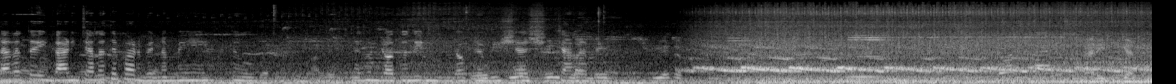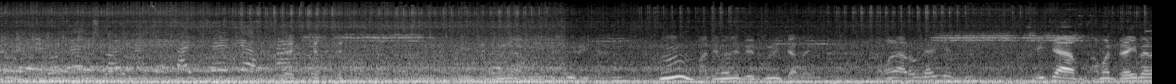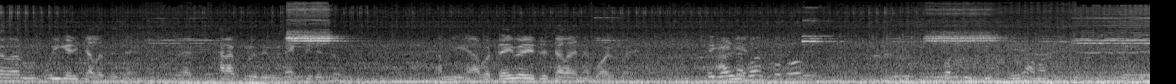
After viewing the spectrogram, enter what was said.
তারা তো এই গাড়ি চালাতে পারবে না, মেয়ে তো এখন যতদিন ডক্টর বিশ্বাস চালাবে গাড়ি ঠিক আছে এই জন্য আমি একটু করি না। মাঝে বের করে চালাই আমার আরও গাড়ি আছে। এইটা আমার ড্রাইভার আবার ওই গাড়ি চালাতে চায়। খারাপ করে দেবেন অ্যাক্সিডেন্ট হবে। আমি আবার ড্রাইভার এটা চালাই না ভয় পায়। এই গাড়িটা বয়স কত? ফর্টি সিক্স থেকে আমার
